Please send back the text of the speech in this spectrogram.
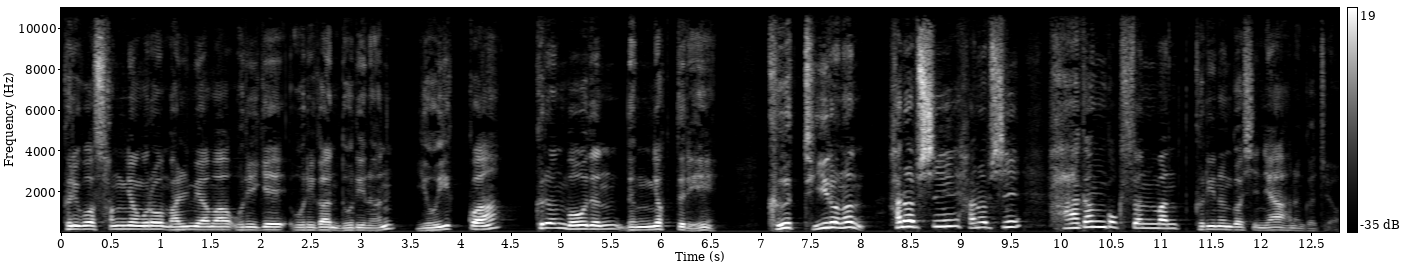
그리고 성령으로 말미암아 우리에게 우리가 누리는 유익과 그런 모든 능력들이 그 뒤로는 한없이 한없이 하강 곡선만 그리는 것이냐 하는 거죠.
